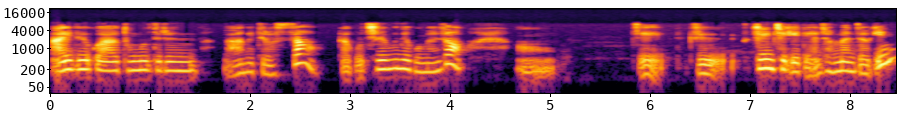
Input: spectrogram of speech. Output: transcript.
아이들과 동물들은 마음에 들었어? 라고 질문해 보면서 어, 이제 그 그림책에 대한 전반적인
